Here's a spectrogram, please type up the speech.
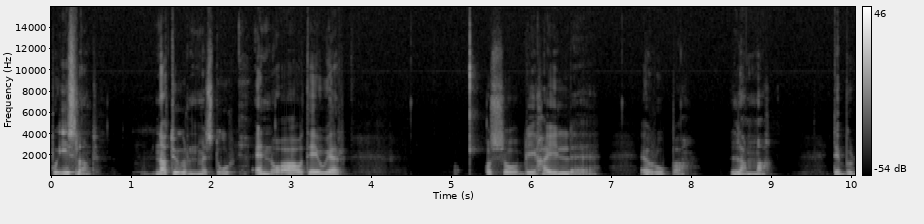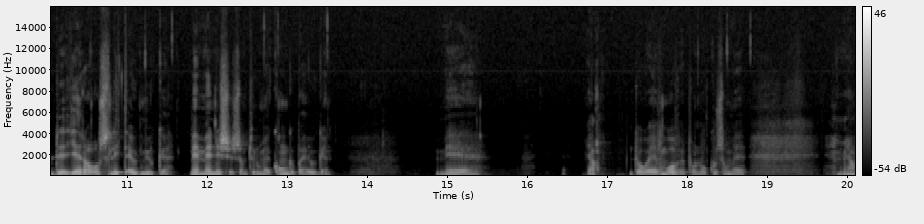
på Island. Naturen med stor N og A og T og R. Og så blir hele Europa lamma. Det burde gjøre oss litt audmjuke med mennesker som tror vi er konge på haugen. Med da er vi over på noe som er Ja,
